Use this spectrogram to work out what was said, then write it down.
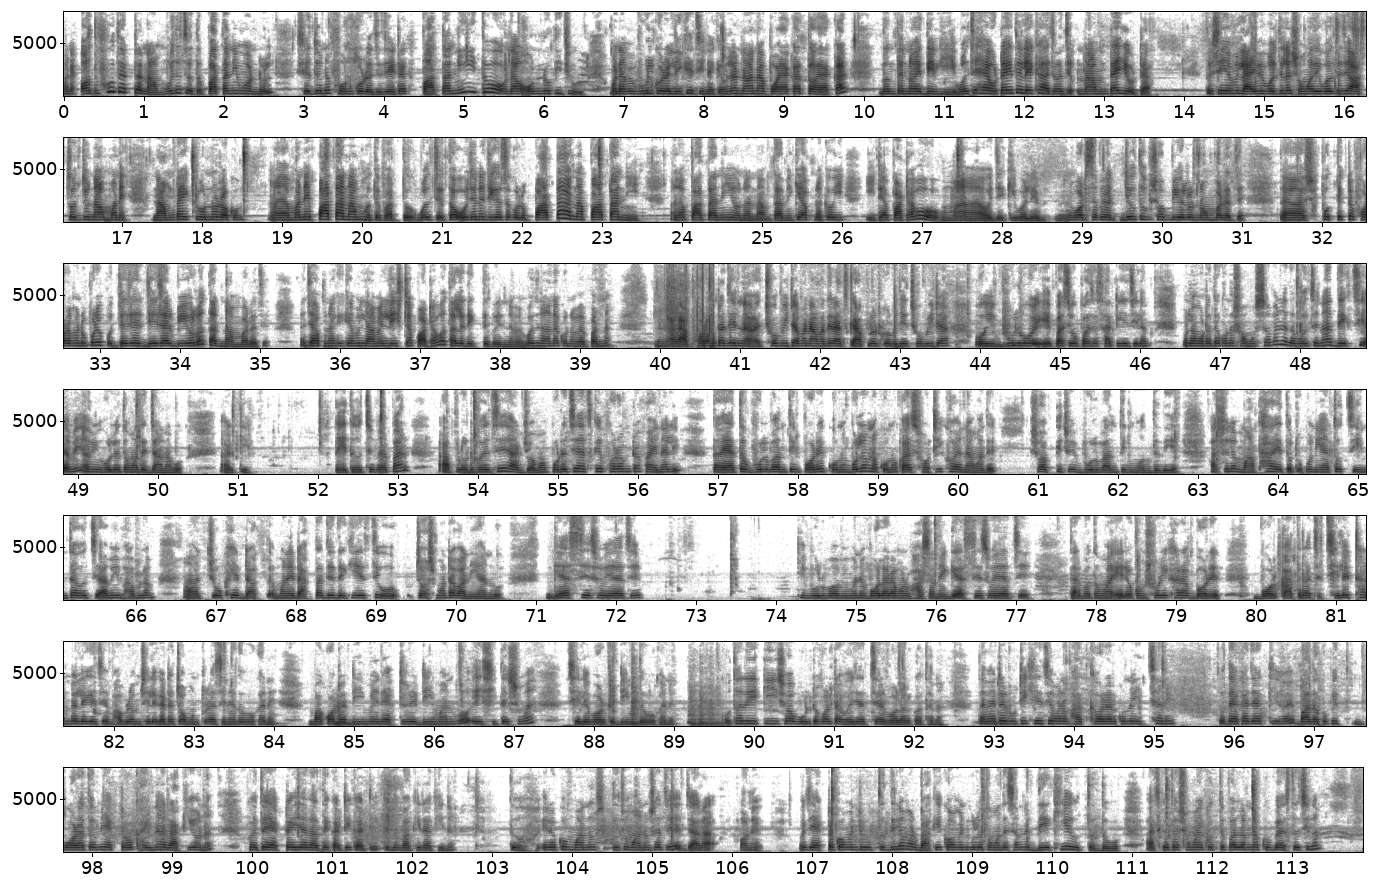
মানে অদ্ভুত একটা নাম, বুঝেছ তো? পাতানি মণ্ডল, সেজন্য ফোন করেছে যে, এটা পাতানি তো না অন্য কিছু? মানে আমি ভুল করে লিখেছি নাকি? বললাম, না না, পয়াকার, তয়াকার, দন্তের নয়, দীর্ঘি। বলছে হ্যাঁ ওটাই তো লেখা আছে। বলছে, নামটাই ওটা। তো সেই আমি লাইভে বলছিলাম সমাধি বলছে যে আশ্চর্য নাম মানে নামটা একটু অন্যরকম। মানে পাতা নাম হতে পারতো। বলছে, তো ওই জন্য জিজ্ঞাসা করল, পাতা না পাতা পাতানি পাতা পাতানি ওনার নাম। তা আমি কি আপনাকে ওই ইটা পাঠাবো? ওই যে কি বলে হোয়াটসঅ্যাপে যেহেতু সব বিএলওর নম্বর আছে প্রত্যেকটা ফর্মের উপরে যে যে যে যার বিয়ে হলো তার নাম্বার আছে। যে আপনাকে কি আমি নামের লিস্টটা পাঠাবো তাহলে দেখতে পেয়ে নেবেন বলছি, না না, কোনো ব্যাপার না। আর ফর্মটা যে ছবিটা মানে আমাদের আজকে আপলোড করবে, যে ছবিটা ওই ভুল হয়ে এ পাশে ও পাশে সাটিয়েছিলাম। বললাম, ওটাতে কোনো সমস্যা হবে না? তো বলছে, না, দেখছি আমি আমি হলে তোমাদের জানাব। আর কি। তো এই তো হচ্ছে ব্যাপার। আপলোড হয়েছে আর জমা পড়েছে আজকে ফর্মটা ফাইনালি তাই এত ভুলভ্রান্তির পরে কোনো, বললাম না কোনো কাজ সঠিক হয় না আমাদের সব কিছুই ভুলভ্রান্তির মধ্যে দিয়ে। আসলে মাথা এতটুকু নিয়ে এত চিন্তা হচ্ছে, আমি ভাবলাম আমার চোখের ডাক্তার মানে ডাক্তার যে দেখিয়ে এসেছি, ও চশমাটা বানিয়ে আনব। গ্যাস শেষ হয়ে আছে। কি বলব আমি মানে বলার আমার ভাষা নেই। গ্যাস শেষ হয়ে আছে। তারপর তোমার এরকম শরীর খারাপ বরের, বর কাতরাচ্ছে, ছেলের ঠান্ডা লেগেছে, ভাবলাম ছেলেকে একটা চমনপ্রাশ এনে দেবো ওখানে, বা কটা ডিমের একটারে ডিম আনব, এই শীতের সময় ছেলে বরকে ডিম দেবো ওখানে। কোথা দিয়ে কী সব উল্টোপাল্টা হয়ে যাচ্ছে আর বলার কথা না। তা আমি একটা রুটি খেয়েছি, আমার ভাত খাওয়ার আর কোনো ইচ্ছা নেই। তো দেখা যাক কি হয়, বাঁধাকপি বড়া তো আমি একটাও খাই না, রাখিও না। হয়তো একটাই যা দাঁতে কাটি কাটি, কিন্তু বাকি রাখি না। তো এরকম মানুষ, কিছু মানুষ আছে যারা অনেক ওই যে একটা কমেন্টের উত্তর দিলাম আর বাকি কমেন্টগুলো তোমাদের সামনে দেখিয়ে উত্তর দেবো। আজকে তো সময় করতে পারলাম না, খুব ব্যস্ত ছিলাম।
